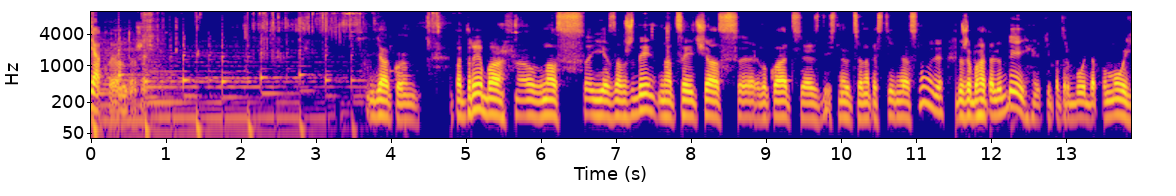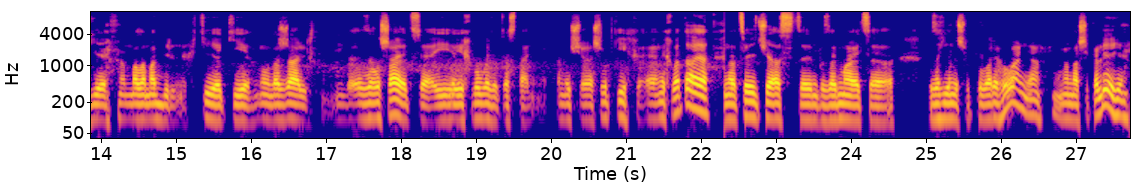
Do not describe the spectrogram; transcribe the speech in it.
Дякую вам дуже. Дякую. Потреба в нас є завжди. На цей час е, евакуація здійснюється на постійній основі. Дуже багато людей, які потребують допомоги маломобільних, ті, які, ну на жаль, залишаються і їх вивозять останніми, тому що швидких е, не вистачає. На цей час цим займаються загіни швидкого реагування. ну, Наші колеги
